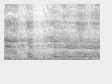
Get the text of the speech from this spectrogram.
in the blood.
